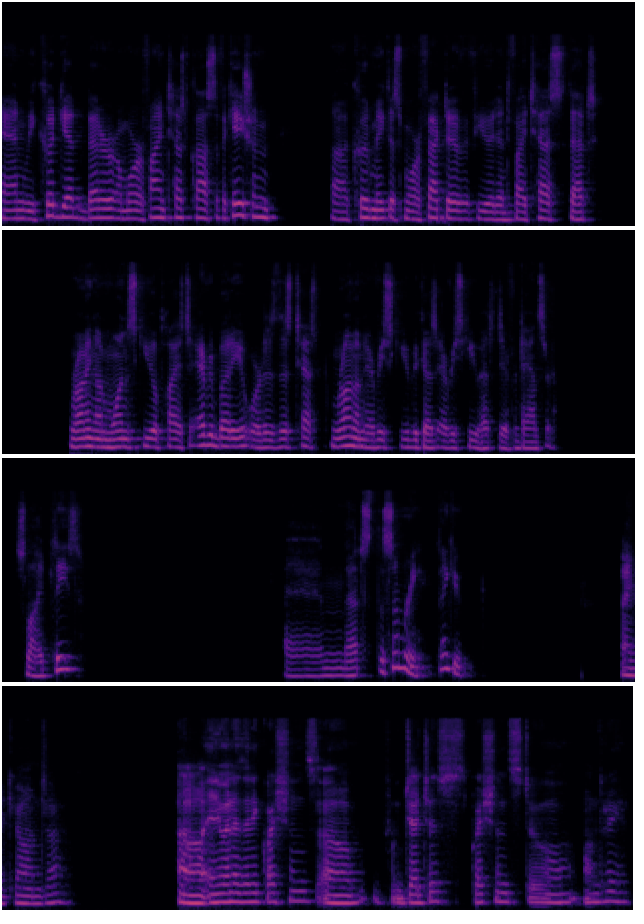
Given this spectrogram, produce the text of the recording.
And we could get better or more refined test classification. Uh, could make this more effective if you identify tests that running on one SKU applies to everybody, or does this test run on every SKU because every SKU has a different answer? Slide, please. And that's the summary. Thank you. Thank you, Anja. Uh, anyone has any questions uh, from judges? Questions to Andre?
